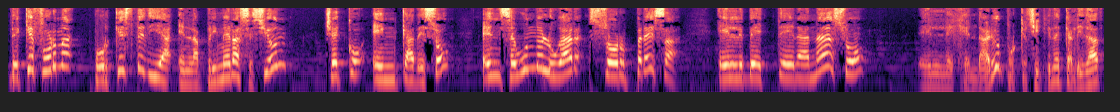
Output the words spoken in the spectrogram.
¿De qué forma? Porque este día en la primera sesión, Checo encabezó. En segundo lugar, sorpresa, el veteranazo, el legendario, porque sí tiene calidad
